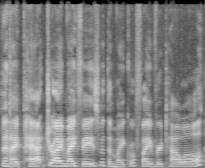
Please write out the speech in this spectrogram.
Then I pat dry my face with a microfiber towel.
